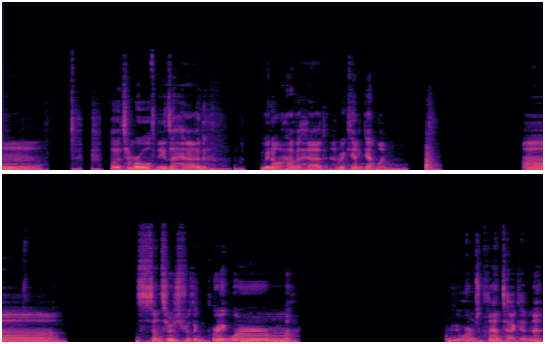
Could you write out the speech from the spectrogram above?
Hmm. So the Timberwolf needs a head. We don't have a head, and we can't get one. Uh, sensors for the Great Worm. Great Worm's clan tech, isn't it?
